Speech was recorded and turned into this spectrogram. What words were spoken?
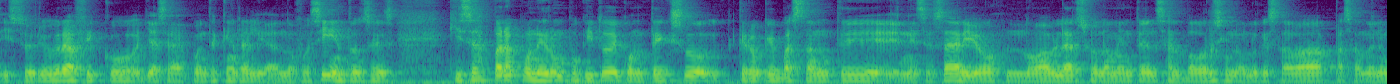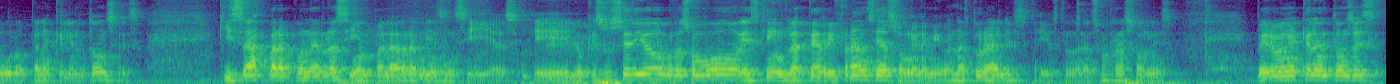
historiográfico ya se da cuenta que en realidad no fue así. Entonces, quizás para poner un poquito de contexto, creo que es bastante necesario no hablar solamente de El Salvador, sino lo que estaba pasando en Europa en aquel entonces. Quizás para ponerlo así en palabras bien sencillas, eh, lo que sucedió, grosso modo, es que Inglaterra y Francia son enemigos naturales, ellos tendrán sus razones, pero en aquel entonces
